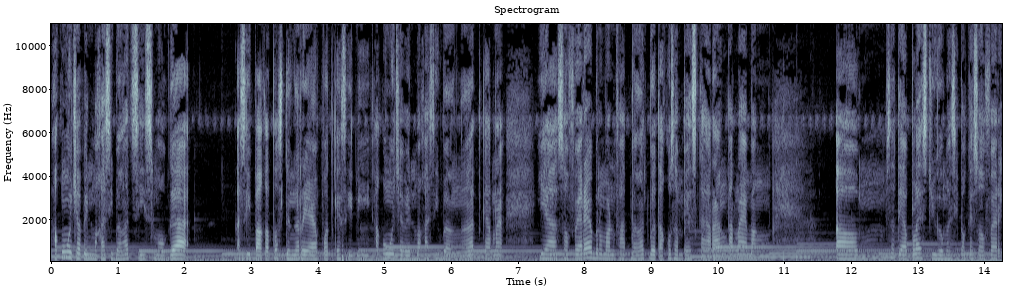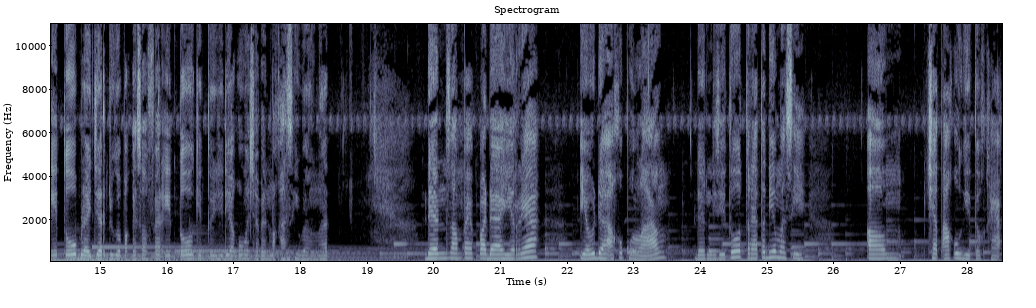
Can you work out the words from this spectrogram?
aku ngucapin makasih banget sih semoga si Pak Ketos denger ya podcast ini. Aku ngucapin makasih banget karena ya softwarenya bermanfaat banget buat aku sampai sekarang karena emang um, setiap les juga masih pakai software itu belajar juga pakai software itu gitu. Jadi aku ngucapin makasih banget. Dan sampai pada akhirnya ya udah aku pulang. Dan di situ ternyata dia masih um, chat aku gitu. Kayak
